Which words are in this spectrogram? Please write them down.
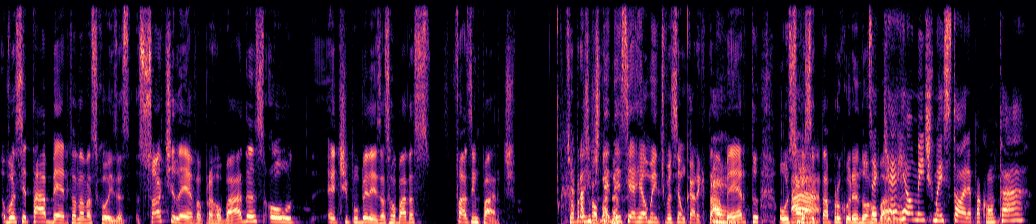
você tá aberto a novas coisas só te leva para roubadas ou é tipo, beleza, as roubadas fazem parte? Só pra As gente roubadas... entender se é realmente você é um cara que tá é. aberto ou se ah, você tá procurando uma roubada. Você quer realmente uma história para contar?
